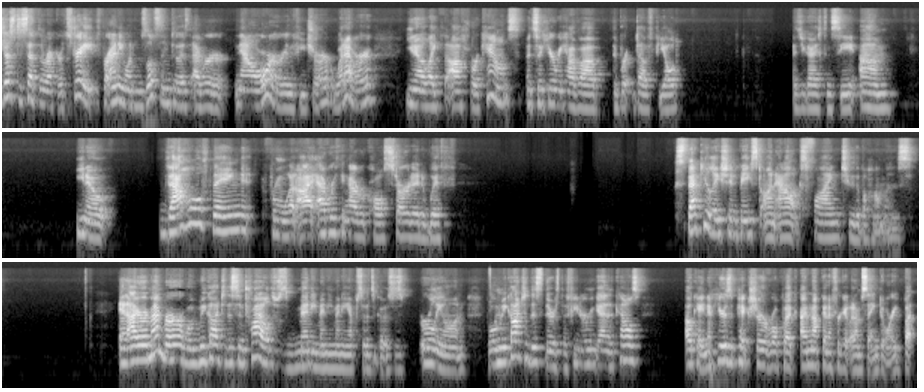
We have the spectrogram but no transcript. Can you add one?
just to set the record straight for anyone who's listening to this ever now or in the future, whatever, you know, like the offshore accounts. And so here we have uh, the Brit Dove field, as you guys can see. Um, you know, that whole thing from what I everything I recall started with speculation based on Alex flying to the Bahamas. And I remember when we got to this in trial, this was many, many, many episodes ago. This is early on. But when we got to this, there's the feed room again and the kennels. Okay, now here's a picture real quick. I'm not going to forget what I'm saying. Don't worry. But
